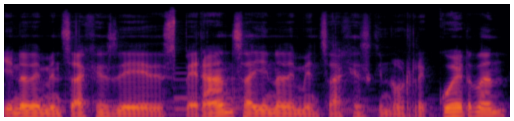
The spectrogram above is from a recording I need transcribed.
llena de mensajes de, esperanza, llena de mensajes que nos recuerdan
